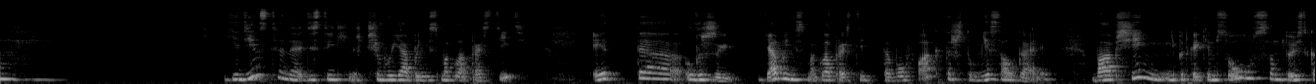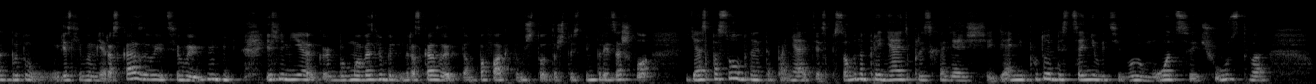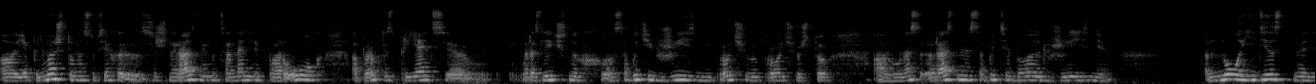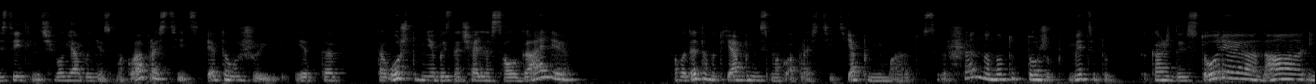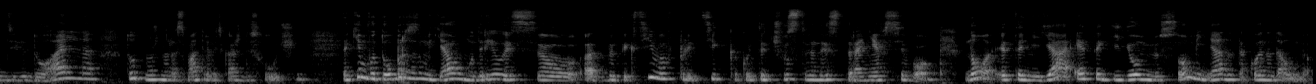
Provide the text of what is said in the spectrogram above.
Единственное, действительно, чего я бы не смогла простить, это лжи я бы не смогла простить того факта, что мне солгали. Вообще ни под каким соусом, то есть как бы, ну, если вы мне рассказываете, вы, если мне как бы мой возлюбленный рассказывает там по фактам что-то, что с ним произошло, я способна это понять, я способна принять происходящее, я не буду обесценивать его эмоции, чувства, я понимаю, что у нас у всех э, совершенно разный эмоциональный порог, а порог восприятия различных э, событий в жизни и прочего, и прочего, что а, у нас разные события бывают в жизни. Но единственное, действительно, чего я бы не смогла простить, это лжи. Это того, что мне бы изначально солгали, вот это вот я бы не смогла простить. Я понимаю это совершенно, но тут тоже, понимаете, тут каждая история, она индивидуальна, тут нужно рассматривать каждый случай. Таким вот образом я умудрилась э, от детективов прийти к какой-то чувственной стороне всего. Но это не я, это Гийом Мюсо меня на такой надоумил.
